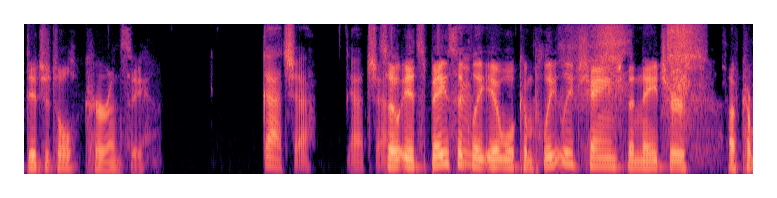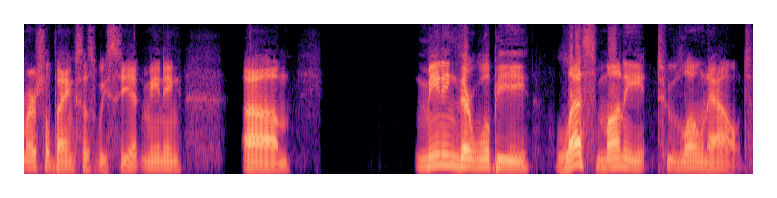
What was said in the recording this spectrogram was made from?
digital currency. Gotcha. Gotcha. So it's basically it will completely change the nature of commercial banks as we see it. Meaning, um, meaning there will be less money to loan out.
